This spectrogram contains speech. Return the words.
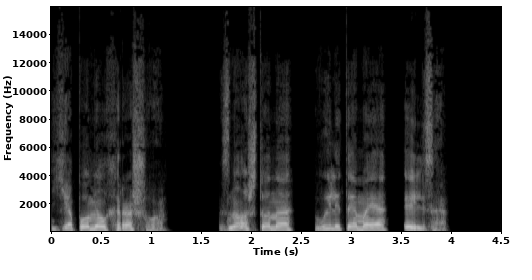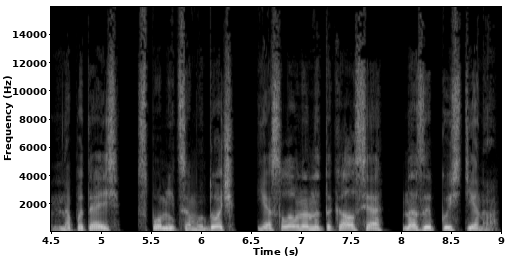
я помнил хорошо. Знал, что она вылитая моя Эльза. Но пытаясь вспомнить саму дочь, я словно натыкался на зыбкую стену.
